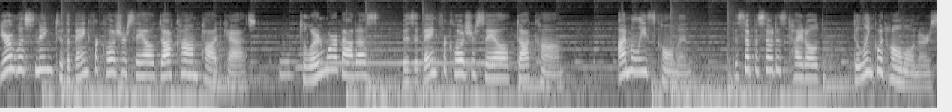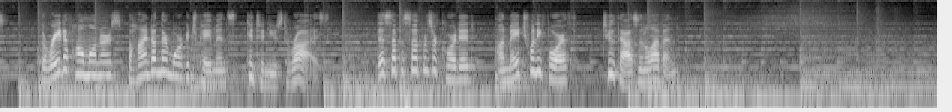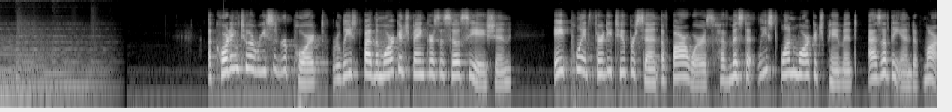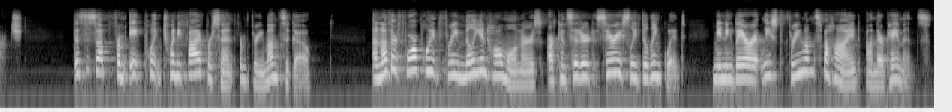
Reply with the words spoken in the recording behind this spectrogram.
You're listening to the bankforeclosuresale.com podcast. To learn more about us, visit bankforeclosuresale.com. I'm Elise Coleman. This episode is titled Delinquent Homeowners. The rate of homeowners behind on their mortgage payments continues to rise. This episode was recorded on May 24th, 2011. According to a recent report released by the Mortgage Bankers Association, 8.32% of borrowers have missed at least one mortgage payment as of the end of March. This is up from 8.25% from three months ago. Another 4.3 million homeowners are considered seriously delinquent, meaning they are at least three months behind on their payments.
